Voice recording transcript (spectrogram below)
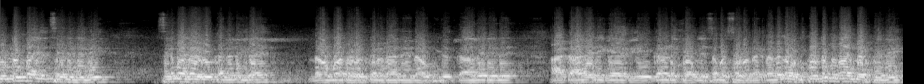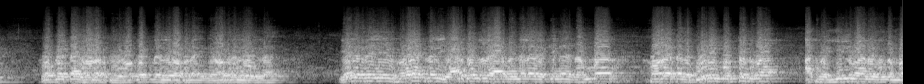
ಕುಟುಂಬ ಇಲ್ಲಿ ಸೇರಿದ್ದೀವಿ. ಸಿನಿಮಾದವರು ಕನ್ನಡಿಗರೇ, ನಾವು ಮಾತಾಡೋದು ಕನ್ನಡನೇ, ನಾವು ಕಾವೇರಿನೇ. ಆ ಕಾವೇರಿಗೆ ಆಗಲಿ ಕನ್ನಡಕ್ಕೆ ಆಗಲಿ ಸಮಸ್ಯೆಗಳನ್ನ ನಾವೆಲ್ಲ ಒಂದು ಕುಟುಂಬವಾಗಿ ಬರ್ತೀವಿ. ಒಗ್ಗಟ್ಟಾಗಿ ಹೋರಾಡ್ತೀವಿ. ಒಗ್ಗಟ್ಟಿನಲ್ಲಿ ಹೋರಾಟ ಯಾವುದ್ರಲ್ಲೂ ಇಲ್ಲ. ಏನಂದ್ರೆ ಈ ಹೋರಾಟದಲ್ಲಿ ಯಾರು ಬಂದ್ರು, ಯಾರು ಬಂದಿಲ್ಲ ಯಾಕೆಂದ್ರೆ ನಮ್ಮ ಹೋರಾಟದ ಗುರಿ ಮುಟ್ಟದ್ವಾ ಅಥವಾ ಇಲ್ವಾ ಅನ್ನೋದು ನಮ್ಮ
